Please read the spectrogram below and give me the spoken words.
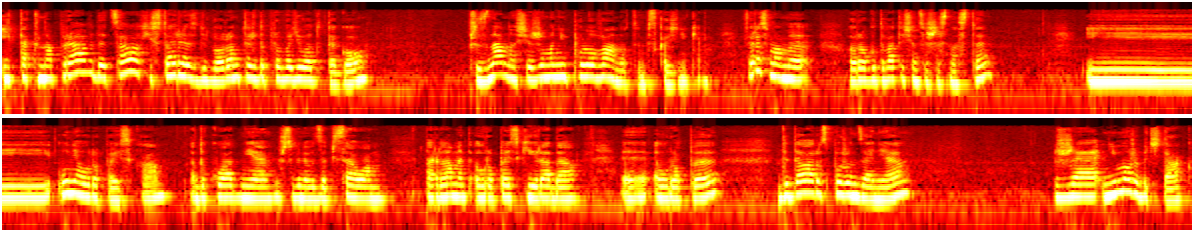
I tak naprawdę cała historia z Liborem też doprowadziła do tego, przyznano się, że manipulowano tym wskaźnikiem. Teraz mamy rok 2016 i Unia Europejska, a dokładnie, już sobie nawet zapisałam, Parlament Europejski i Rada e, Europy wydała rozporządzenie, że nie może być tak,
